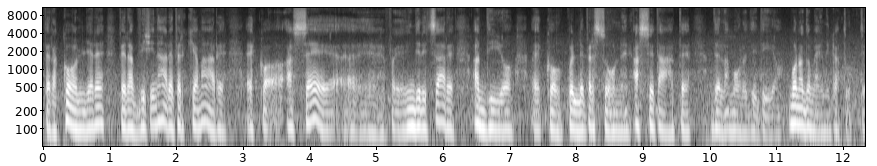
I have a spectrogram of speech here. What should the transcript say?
per accogliere, per avvicinare, per chiamare ecco, a sé, eh, indirizzare a Dio ecco, quelle persone assetate dell'amore di Dio. Buona domenica a tutti.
